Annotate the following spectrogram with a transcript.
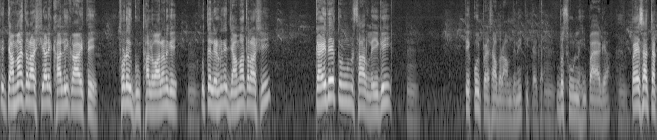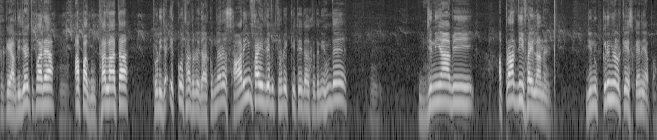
ਤੇ ਜਾਮਾ ਤਲਾਸ਼ੀ ਵਾਲੇ ਖਾਲੀ ਕਾਗਜ਼ ਤੇ ਥੋੜੇ ਗੂਠਾ ਲਵਾ ਲੈਣਗੇ। ਉੱਤੇ ਲਿਖਣਗੇ ਜਾਮਾ ਤਲਾਸ਼ੀ ਕਾਇਦੇ ਕਾਨੂੰਨ ਅਨੁਸਾਰ ਲਈ ਗਈ। ਤੇ ਕੋਈ ਪੈਸਾ ਬਰਾਮਦ ਨਹੀਂ ਕੀਤਾ ਗਿਆ। ਵਸੂਲ ਨਹੀਂ ਪਾਇਆ ਗਿਆ। ਪੈਸਾ ਚੱਕ ਕੇ ਆਪਦੀ ਜੇਬ 'ਚ ਪਾ ਲਿਆ। ਆਪਾਂ ਗੂਠਾ ਲਾਤਾ। ਥੋੜੀ ਜਿਹਾ ਇੱਕੋ ਥਾਂ ਥੋੜੇ ਦਸਖਤ ਹੁੰਦੇ ਨੇ। ਸਾਰੀ ਫਾਈਲ ਦੇ ਵਿੱਚ ਥੋੜੇ ਕਿਤੇ ਦਸਖਤ ਨਹੀਂ ਹੁੰਦੇ। ਜਿੰਨੀਆਂ ਵੀ ਅਪਰਾਧੀ ਫਾਈਲਾਂ ਨੇ ਜਿਹਨੂੰ ਕ੍ਰਿਮੀਨਲ ਕੇਸ ਕਹਿੰਦੇ ਆਪਾਂ।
